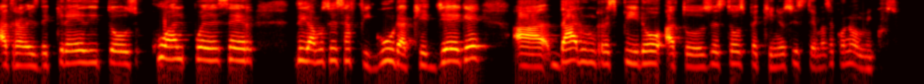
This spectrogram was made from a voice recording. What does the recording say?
a través de créditos? ¿Cuál puede ser, digamos, esa figura que llegue a dar un respiro a todos estos pequeños sistemas económicos?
